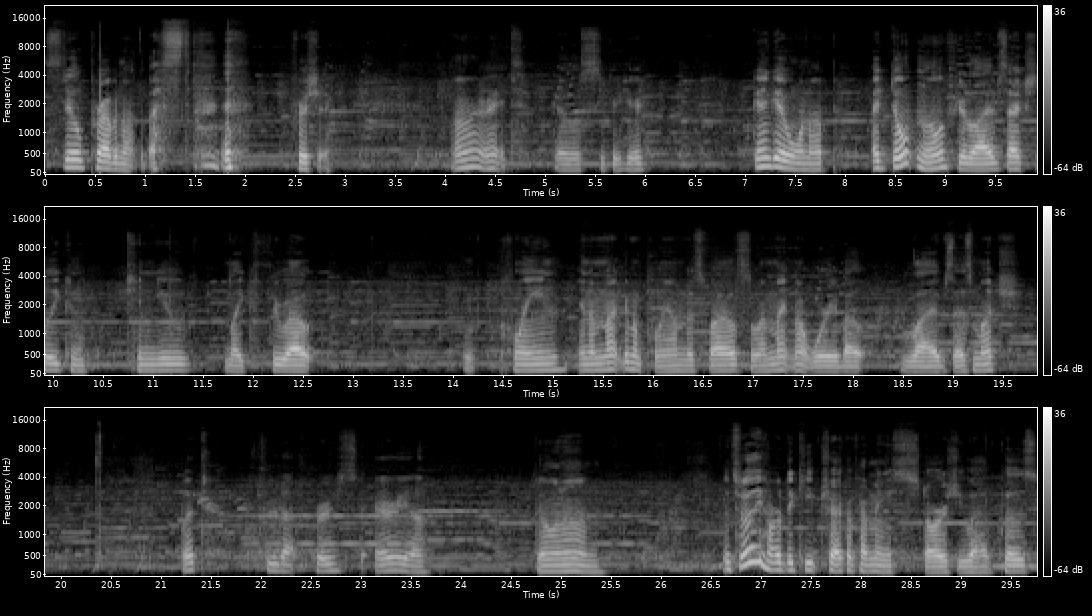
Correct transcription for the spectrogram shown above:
Still probably not the best. for sure. Alright. Got a little secret here. Gonna get one up. I don't know if your lives actually continue, like, throughout playing, and I'm not gonna play on this file, so I might not worry about lives as much. But through that first area going on. It's really hard to keep track of how many stars you have because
